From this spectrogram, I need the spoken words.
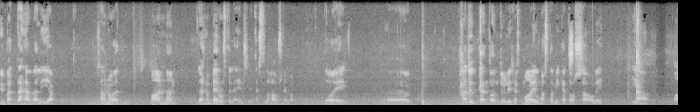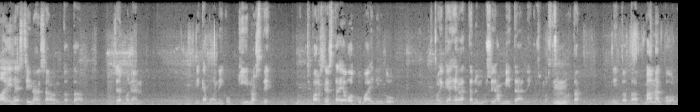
hypätä tähän väliin ja sanoa, että mä annan, no jos mä perustelen ensin, niin tästä on hauskempaa. Toi, öö, mä tykkään ton tyylisestä maailmasta, mikä tossa oli. Ja aihe sinänsä on tota, semmonen, mikä mua niinku kiinnosti. Mutta varsinaista elokuvaa ei niinku oikein herättänyt musta ihan mitään niinku semmoista mm. suurta. Niin tota, mä annan kolme.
